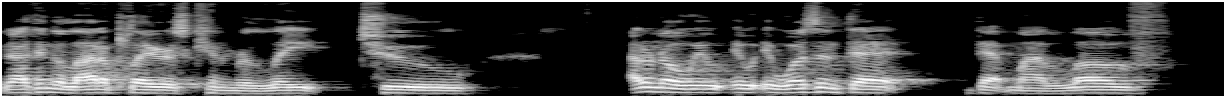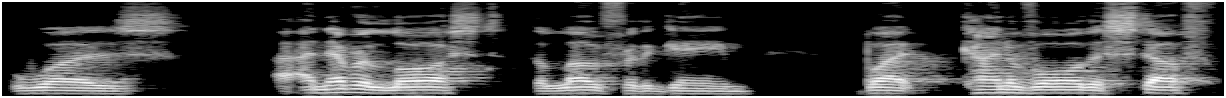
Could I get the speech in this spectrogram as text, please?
you know, I think a lot of players can relate to. I don't know. It, it, it wasn't that that my love was. I never lost the love for the game, but kind of all the stuff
